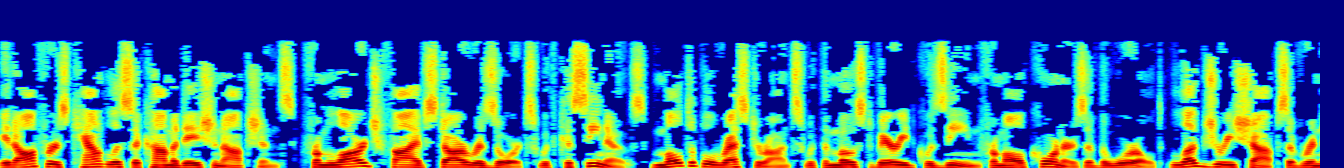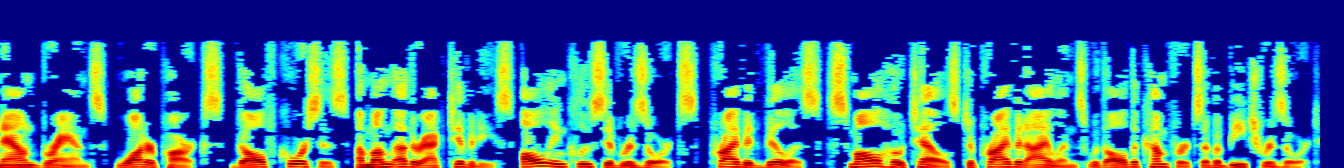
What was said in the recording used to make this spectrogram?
It offers countless accommodation options, from large five-star resorts with casinos, multiple restaurants with the most varied cuisine from all corners of the world, luxury shops of renowned brands, water parks, golf courses, among other activities, all-inclusive resorts, private villas, small hotels to private islands with all the comforts of a beach resort.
